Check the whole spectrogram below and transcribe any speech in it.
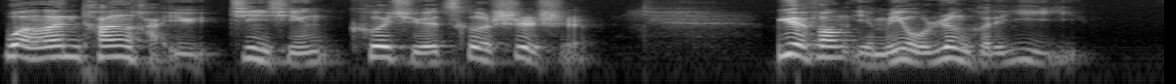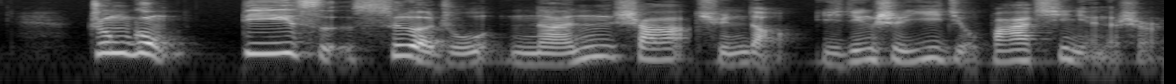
万安滩海域进行科学测试时，越方也没有任何的异议。中共第一次涉足南沙群岛，已经是一九八七年的事了。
